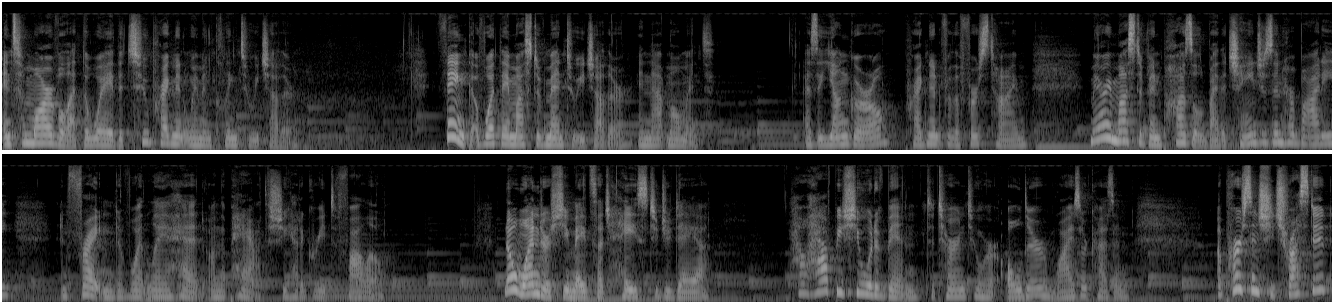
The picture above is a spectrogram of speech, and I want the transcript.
and to marvel at the way the two pregnant women cling to each other. Think of what they must have meant to each other in that moment. As a young girl, pregnant for the first time, Mary must have been puzzled by the changes in her body and frightened of what lay ahead on the path she had agreed to follow. No wonder she made such haste to Judea. How happy she would have been to turn to her older, wiser cousin, a person she trusted,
